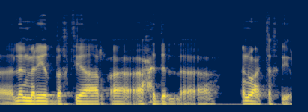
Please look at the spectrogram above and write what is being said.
للمريض باختيار آه، أحد ال- آه، أنواع التخدير.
